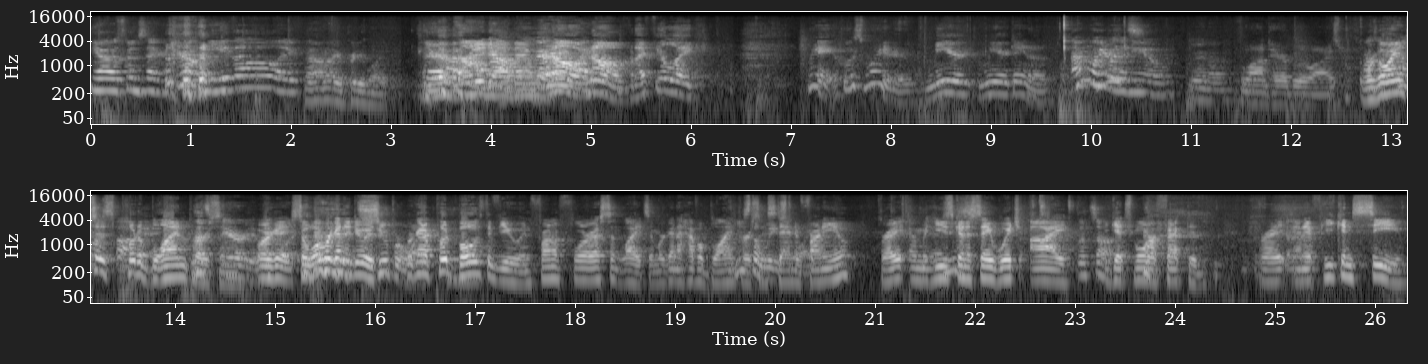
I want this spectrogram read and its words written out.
Yeah, I was gonna say, if you're on me though, like. no, no, you're pretty white. You're pretty goddamn very No, white. no, but I feel like. Wait, who's whiter? Me or me or Dana? I'm whiter than you. Dana. Blonde hair, blue eyes. We're going to put a blind person. Okay, so what we're gonna do is Super we're gonna put both of you in front of fluorescent lights, and we're gonna have a blind He's person least stand in front of you, right? And Yeah, he's gonna say which eye gets more affected, right? And if he can see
